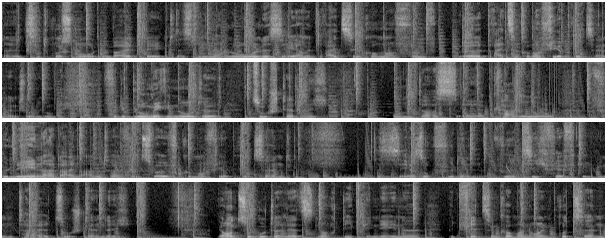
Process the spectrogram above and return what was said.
äh, Zitrusnoten beiträgt. Das Linalol ist eher mit 13,4% äh, 13 Entschuldigung, für die blumige Note zuständig. Und das äh, Cariophylen hat einen Anteil von 12,4%. Das ist eher so für den würzig-pfeffrigen Teil zuständig. Ja, und zu guter Letzt noch die Pinene mit 14,9%.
